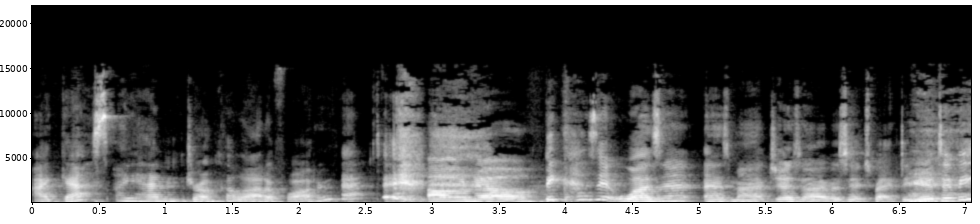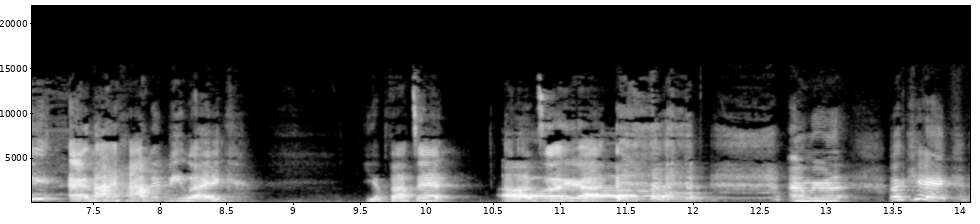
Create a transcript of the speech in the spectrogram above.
I guess I hadn't drunk a lot of water that day. oh no. because it wasn't as much as I was expecting it to be. And I had to be like, yep, that's it. That's all I got. and we were like, okay.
